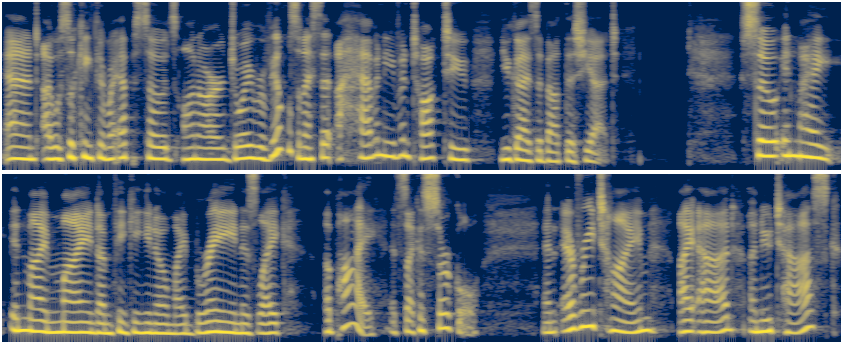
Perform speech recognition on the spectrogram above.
And I was looking through my episodes on our Joy Reveals, and I said, I haven't even talked to you guys about this yet. So in my in my mind, I'm thinking, you know, my brain is like a pie. It's like a circle. And every time I add a new task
